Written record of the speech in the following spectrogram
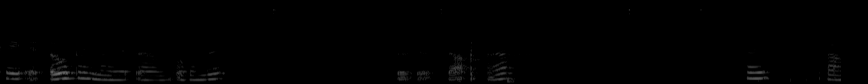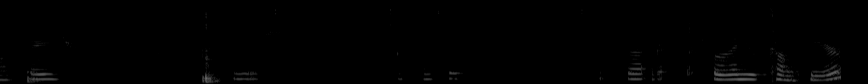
Okay, it opened. Let me um, open this. Uh, uh, uh. Okay, wrong page. Just find this. That okay. So then you come here,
